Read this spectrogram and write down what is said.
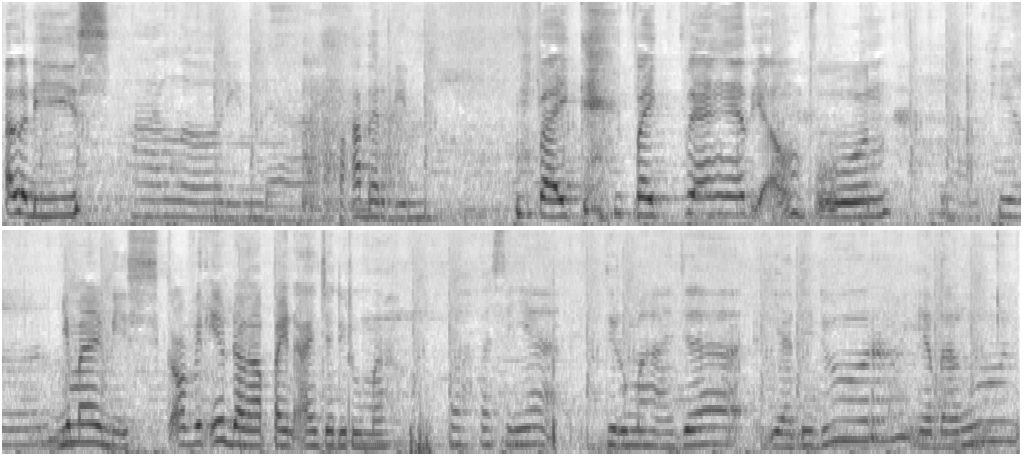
Halo Dis. Halo Dinda. Apa kabar Din? Baik, baik banget ya ampun. Ampun. Gimana Dis? Covid ini udah ngapain aja di rumah? Wah pastinya di rumah aja ya tidur, ya bangun,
